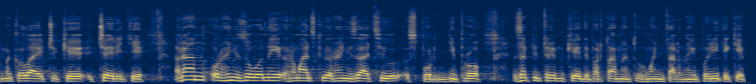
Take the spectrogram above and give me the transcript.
Миколайчики Черіті Ран, організований громадською організацією Спорт Дніпро за підтримки департаменту гуманітарної політики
